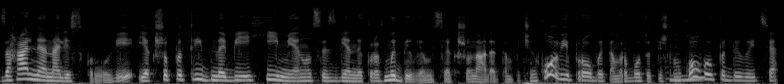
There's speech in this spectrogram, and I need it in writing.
Загальний аналіз крові. Якщо потрібна біохімія, ну це зв'яна кров, ми дивимося, якщо треба там печінкові проби, там роботу підшлункової подивитися.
